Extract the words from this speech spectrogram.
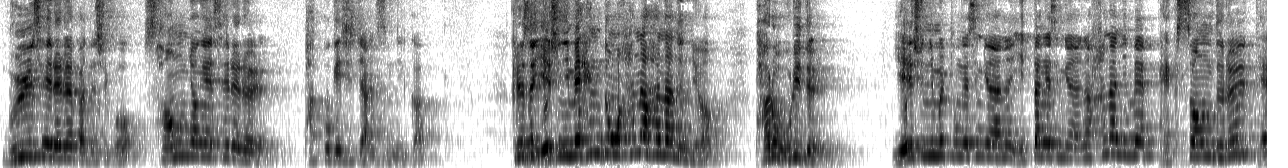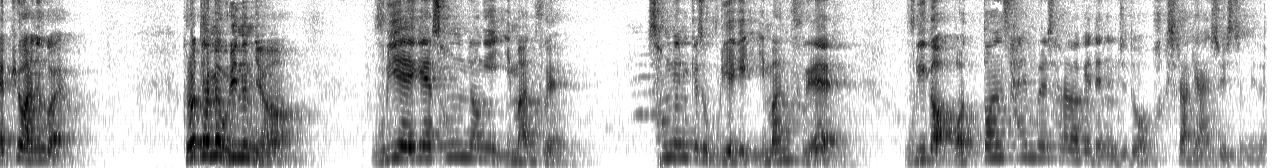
물 세례를 받으시고 성령의 세례를 받고 계시지 않습니까? 그래서 예수님의 행동 하나하나는요, 바로 우리들, 예수님을 통해 생겨나는, 이 땅에 생겨나는 하나님의 백성들을 대표하는 거예요. 그렇다면 우리는요, 우리에게 성령이 임한 후에, 성령님께서 우리에게 임한 후에, 우리가 어떤 삶을 살아가게 되는지도 확실하게 알 수 있습니다.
